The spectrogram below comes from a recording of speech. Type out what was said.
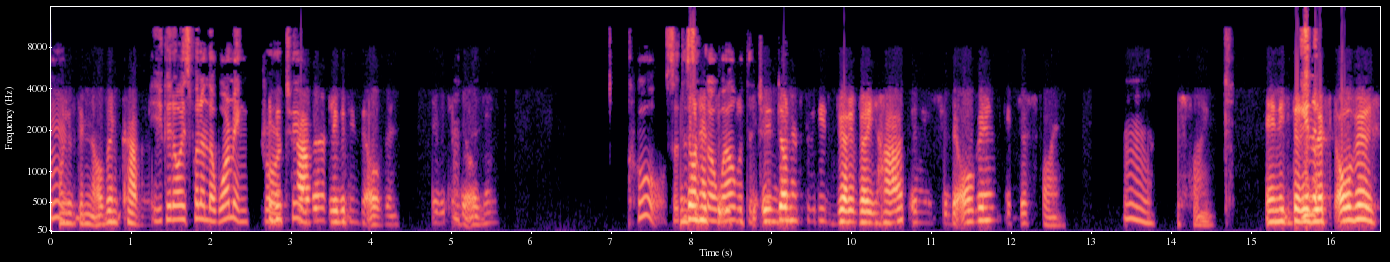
Mm. leave it in the oven. Cover. You could always put in the warming Leave drawer it too. covered. Leave it in the oven. Leave it in the Mhm. oven. Cool. So this don't will go well with the it. You don't have to eat it very, very hot, and it's in the oven. It's just fine. Mm. It's fine. And if there You is know- leftover, it's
